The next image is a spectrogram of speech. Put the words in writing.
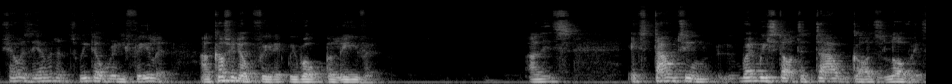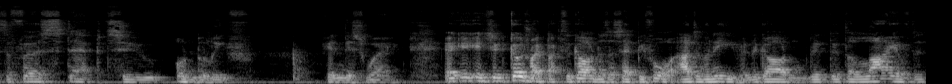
show us the evidence. We don't really feel it. And because we don't feel it, we won't believe it. And it's, it's doubting, when we start to doubt God's love, it's the first step to unbelief in this way. It, it, it, goes right back to the garden, as I said before, Adam and Eve in the garden. The, the, the lie of the,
